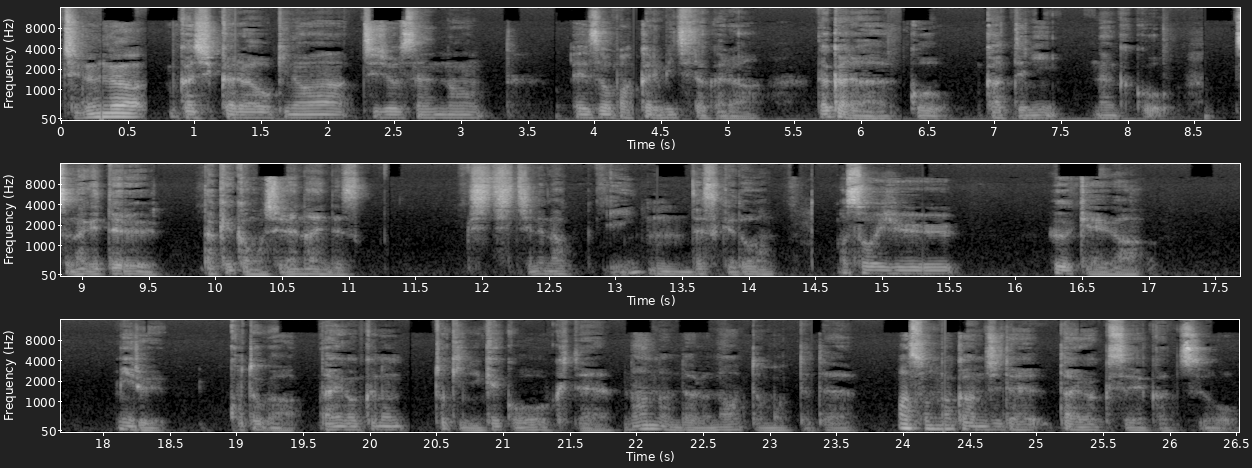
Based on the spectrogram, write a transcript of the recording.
自分が昔から沖縄地上戦の映像ばっかり見てたからだからこう勝手になんかこうつなげてるだけかもしれないんです。しれないん。ですけど、まあ、そういう風景が見ることが大学の時に結構多くて何なんだろうなと思っててまあそんな感じで大学生活を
